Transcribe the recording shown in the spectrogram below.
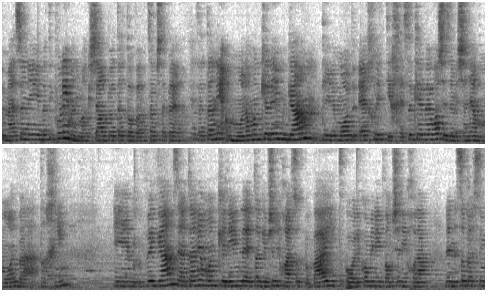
ומאז שאני בטיפולים אני מרגישה הרבה יותר טוב והמצב משתפר. זה נתן לי המון המון כלים, גם ללמוד איך להתייחס לכאבי ראש, שזה משנה המון בדרכים. אמ, וגם זה נתן לי המון כלים לתרגילים שאני יכולה לעשות בבית, או לכל מיני דברים שאני יכולה לנסות לשים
